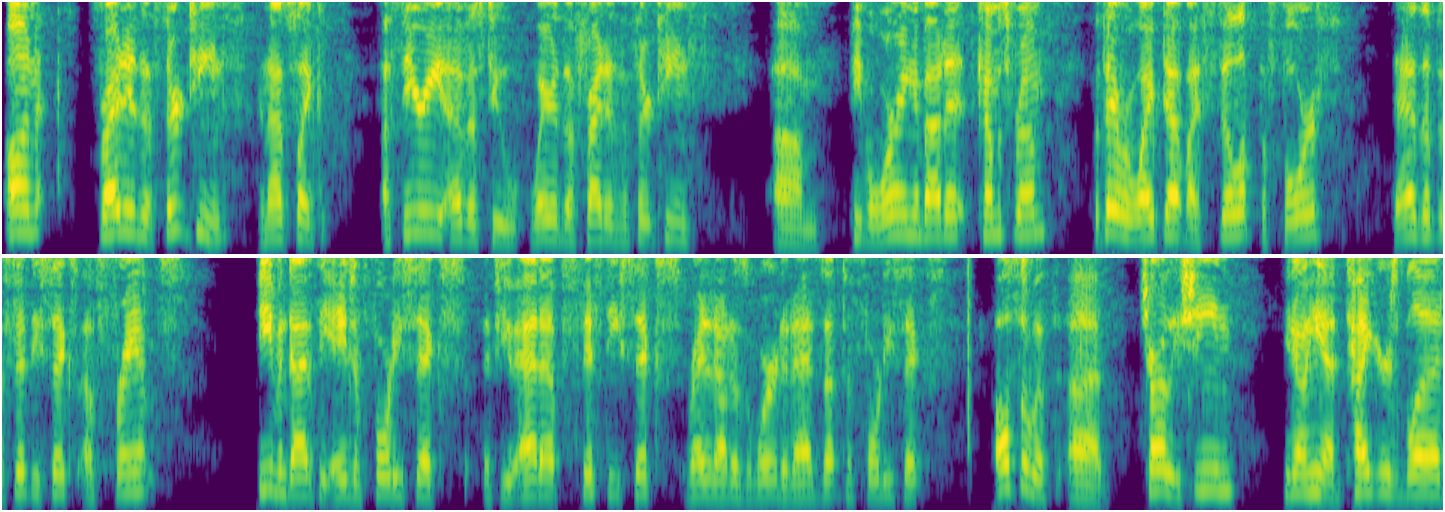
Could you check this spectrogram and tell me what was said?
on Friday the 13th, and that's like a theory of as to where the Friday the 13th um, people worrying about it comes from. But they were wiped out by Philip IV. That adds up to 56 of France. He even died at the age of 46. If you add up 56, write it out as a word, it adds up to 46. Also with uh, Charlie Sheen, you know, he had tiger's blood,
